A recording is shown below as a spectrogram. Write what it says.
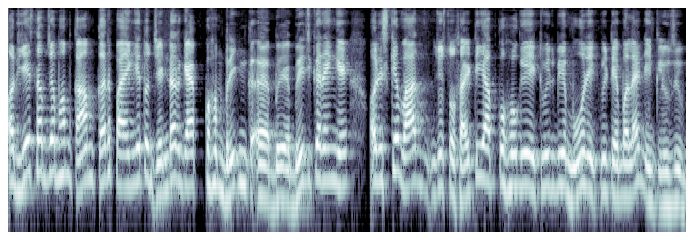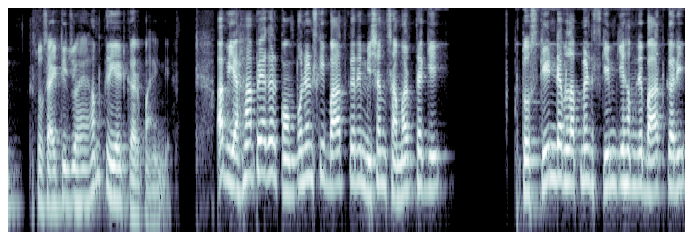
और ये सब जब हम काम कर पाएँगे तो जेंडर गैप को हम ब्रिंग ब्रिज करेंगे और इसके बाद जो सोसाइटी आपको होगी it will be a more equitable and inclusive society जो है, हम क्रिएट कर पाएँगे। अब यहाँ पे अगर कंपोनेंट्स की बात करें मिशन सामर्थ्य की तो स्किल डेवलपमेंट स्कीम की हमने बात करी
